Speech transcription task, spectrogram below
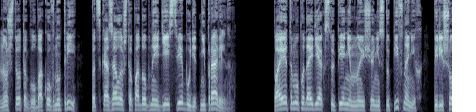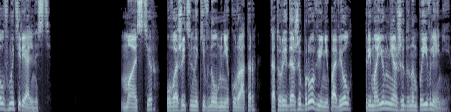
но что-то глубоко внутри подсказало, что подобное действие будет неправильным. Поэтому, подойдя к ступеням, но еще не ступив на них, перешел в материальность. «Мастер», — уважительно кивнул мне куратор, который даже бровью не повел при моем неожиданном появлении.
